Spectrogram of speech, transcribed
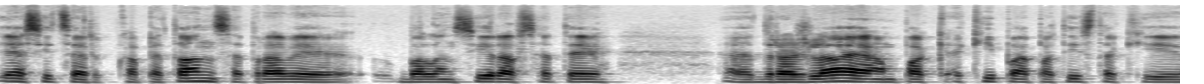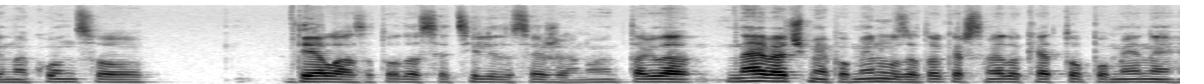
Je sicer kapetan, se pravi, balansira vse te eh, dražljaje, ampak ekipa je pa tista, ki na koncu dela za to, da se cilji dosežejo. No. Tako da največ mi je pomenilo, zato ker sem vedel, kaj to pomeni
